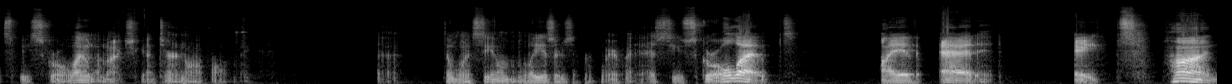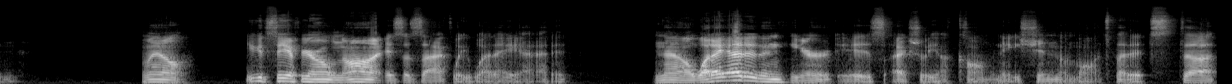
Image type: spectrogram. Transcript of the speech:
as we scroll out, I'm actually going to turn off all the, uh, don't want to see all the lasers everywhere, but as you scroll out, I have added a ton. Well, you can see if your own eyes exactly what I added. Now, what I added in here is actually a combination of mods, but it's the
